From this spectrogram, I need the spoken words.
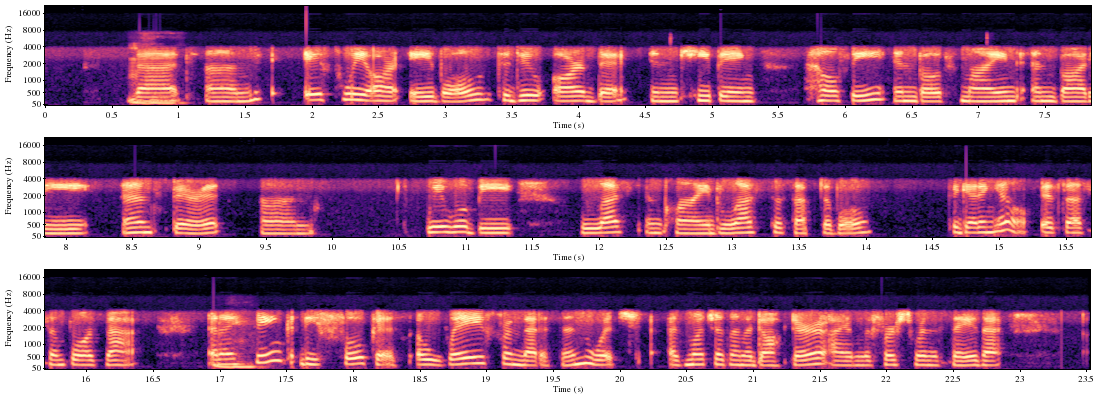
Mm-hmm. That um, if we are able to do our bit in keeping healthy in both mind and body and spirit, um, we will be less inclined, less susceptible to getting ill. It's as simple as that. And mm-hmm. I think the focus away from medicine, which, as much as I'm a doctor, I am the first one to say that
